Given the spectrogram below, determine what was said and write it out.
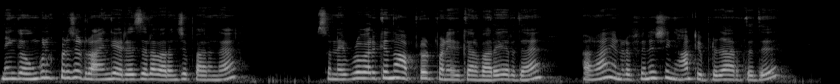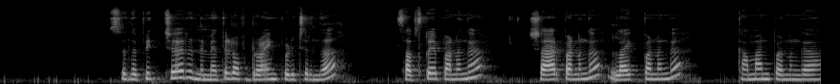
நீங்கள் உங்களுக்கு பிடிச்ச ட்ராயிங்கை எரேசரில் வரைஞ்சி பாருங்கள் ஸோ நான் இவ்வளோ வரைக்கும் தான் அப்லோட் பண்ணியிருக்கேன் வரைகிறத ஆனால் என்னோடய ஃபினிஷிங் ஆர்ட் இப்படி தான் இருந்தது. ஸோ இந்த பிக்சர் இந்த மெத்தட் ஆஃப் ட்ராயிங் பிடிச்சிருந்தா சப்ஸ்கிரைப் பண்ணுங்கள் ஷேர் பண்ணுங்கள் லைக் பண்ணுங்கள் கமெண்ட் பண்ணுங்கள்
